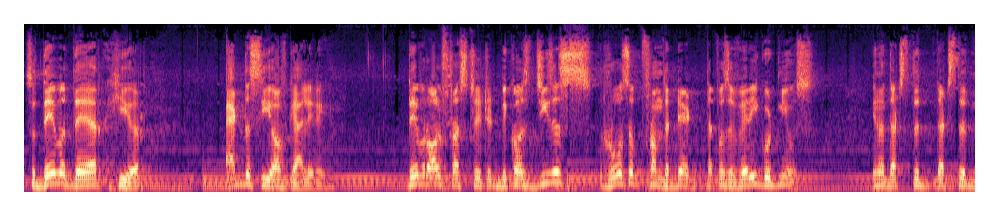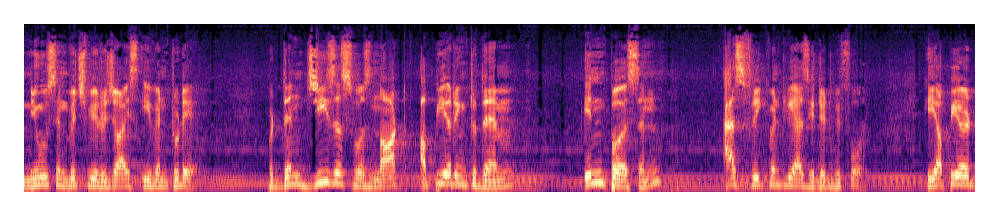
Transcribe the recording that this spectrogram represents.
So they were there here at the Sea of Galilee. They were all frustrated because Jesus rose up from the dead. That was a very good news. You know, that's the, that's the news in which we rejoice even today. But then Jesus was not appearing to them in person as frequently as he did before. He appeared,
